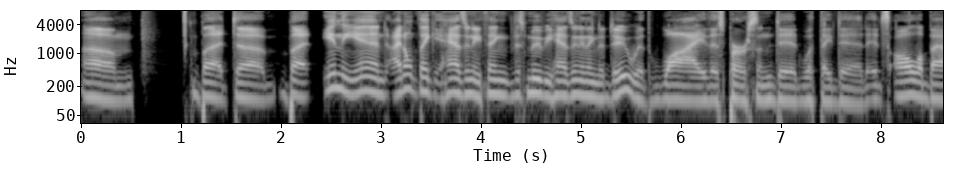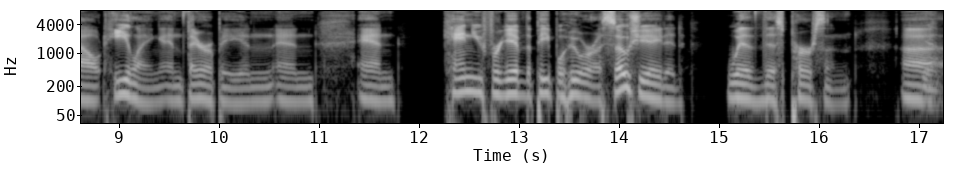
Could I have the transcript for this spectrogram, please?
Um but uh, but in the end, I don't think it has anything. This movie has anything to do with why this person did what they did. It's all about healing and therapy and and and can you forgive the people who are associated with this person? Uh,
